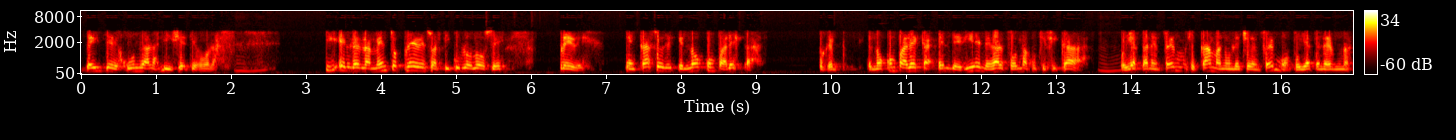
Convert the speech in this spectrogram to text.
20 de junio a las 17 horas. Y el reglamento prevé en su artículo 12, prevé, en caso de que no comparezca, porque que no comparezca él de bien legal forma justificada, podía estar enfermo en su cama, en un lecho de enfermo, podía tener una,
